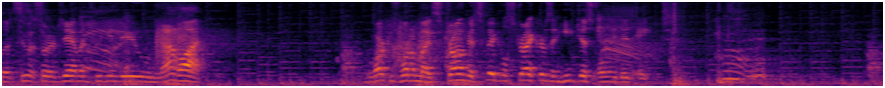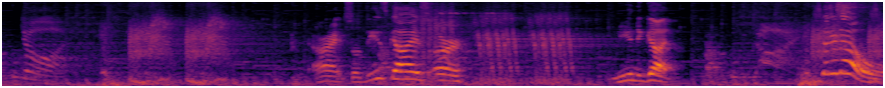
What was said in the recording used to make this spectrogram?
So let's see what sort of damage we can do. Not a lot. Mark is one of my strongest Fickle Strikers, and he just only did 8. Alright, so these guys are immune to gut. Good to know!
